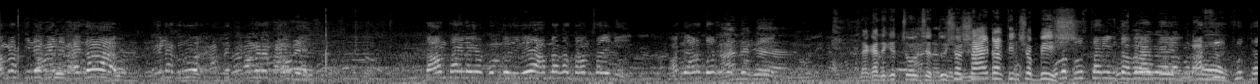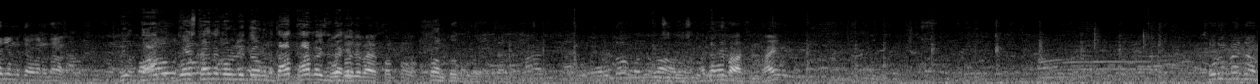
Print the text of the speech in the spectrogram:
আমরা কিনে খাইনি ভাইজান। এগুলা গরু আপনি খামারে দাম থাকলে কমতে দিবে আপনার কাছে দাম চাইনি। আপনি আরও দশ টাকা দেখা দেখি চলছে। দুশো ষাট আর তিনশো বিশ। দুধ থাকলে নিতে হবে না খুদ থাকলে নিতে হবে না দাম করে ছোট দাম।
